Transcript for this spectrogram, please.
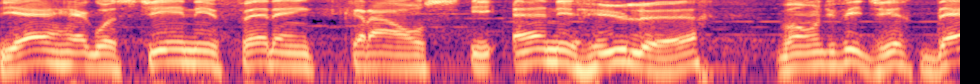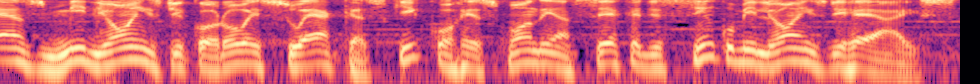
Pierre Agostini, Ferenc Krauss e Anne Hüller vão dividir 10 milhões de coroas suecas, que correspondem a cerca de 5 milhões de reais.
